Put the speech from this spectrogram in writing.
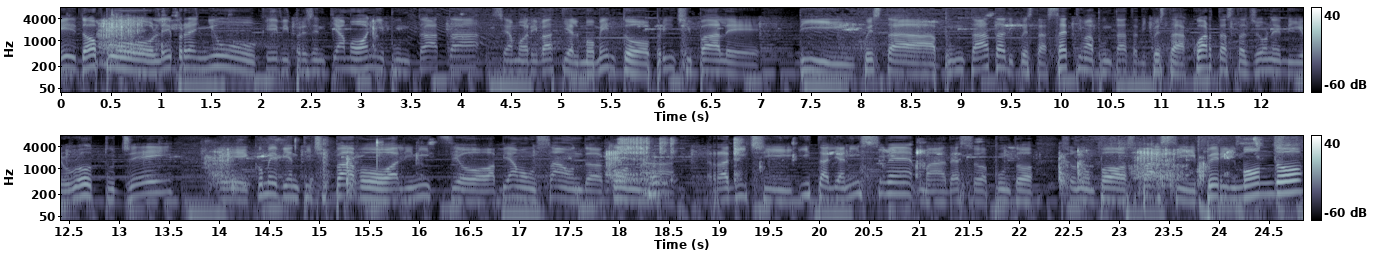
E dopo le brand new che vi presentiamo ogni puntata, siamo arrivati al momento principale di questa puntata, di questa settima puntata, di questa quarta stagione di Road to J. E come vi anticipavo all'inizio, abbiamo un sound con radici italianissime, ma adesso appunto sono un po' sparsi per il mondo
